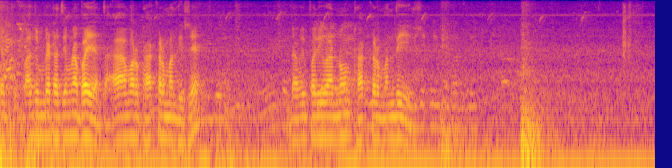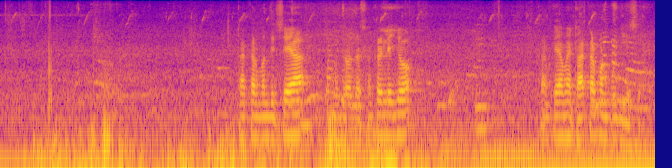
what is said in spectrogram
એ બાજુ બેઠા તેમના ભાઈ હતા. આ અમારું ઠાકર મંદિર છે. ડાબી પરિવારનું ઠાકર મંદિર. ઠાકર મંદિર છે આ. મિત્રો દર્શન કરી લેજો. કારણ કે અમે ઠાકર પણ પૂજીએ છીએ.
